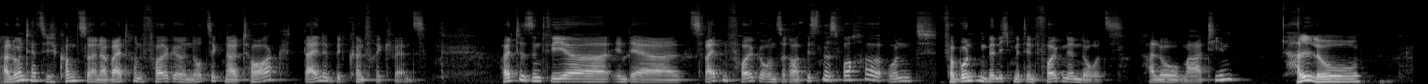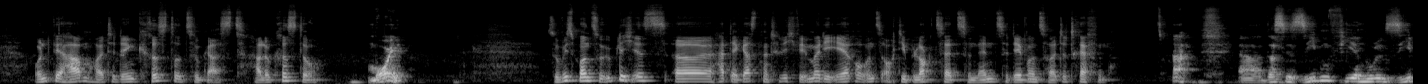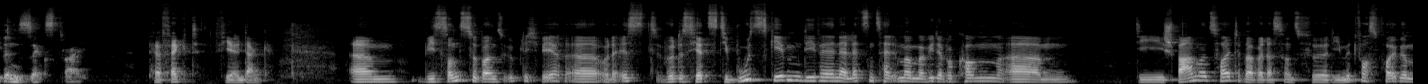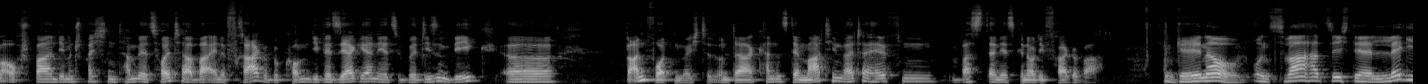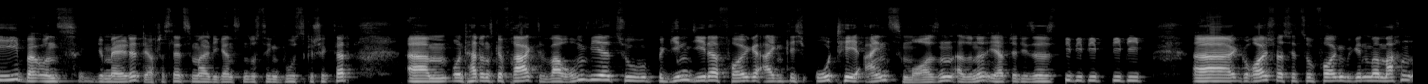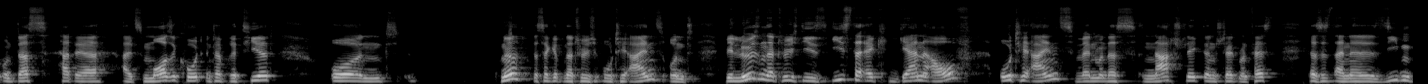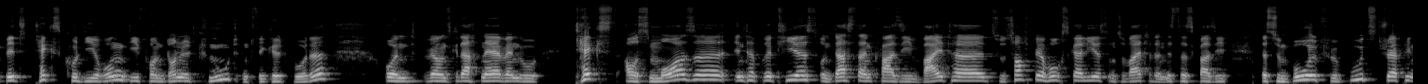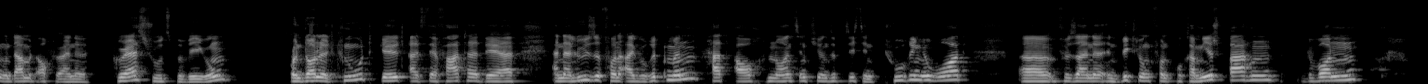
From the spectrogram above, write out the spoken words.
Hallo und herzlich willkommen zu einer weiteren Folge Notsignal Talk, deine Bitcoin-Frequenz. Heute sind wir in der zweiten Folge unserer Businesswoche und verbunden bin ich mit den folgenden Notes. Hallo Martin. Hallo. Und wir haben heute den Christo zu Gast. Hallo Christo. Moin. So wie es bei uns so üblich ist, äh, hat der Gast natürlich wie immer die Ehre, uns auch die Blockzeit zu nennen, zu der wir uns heute treffen. Ha, ja, das ist 740763. Perfekt, vielen Dank. Ähm, wie es sonst so bei uns üblich wäre äh, oder ist, würde es jetzt die Boosts geben, die wir in der letzten Zeit immer mal wieder bekommen. Ähm, die sparen wir uns heute, weil wir das uns für die Mittwochsfolge immer aufsparen. Dementsprechend haben wir jetzt heute aber eine Frage bekommen, die wir sehr gerne jetzt über diesen Weg äh, beantworten möchten. Und da kann uns der Martin weiterhelfen, was denn jetzt genau die Frage war. Genau. Und zwar hat sich der Leggy bei uns gemeldet, der auch das letzte Mal die ganzen lustigen Boosts geschickt hat, ähm, und hat uns gefragt, warum wir zu Beginn jeder Folge eigentlich OT1 morsen. Also, ne, ihr habt ja dieses Piep, Piep, Piep, Piep, Piep äh, Geräusch, was wir zu Folgenbeginn immer machen. Und das hat er als Morsecode interpretiert. Und ne, das ergibt natürlich OT1. Und wir lösen natürlich dieses Easter Egg gerne auf. OT1, wenn man das nachschlägt, dann stellt man fest, das ist eine 7-Bit-Textkodierung, die von Donald Knuth entwickelt wurde. Und wir haben uns gedacht, naja, wenn du Text aus Morse interpretierst und das dann quasi weiter zu Software hochskalierst und so weiter, dann ist das quasi das Symbol für Bootstrapping und damit auch für eine Grassroots-Bewegung. Und Donald Knuth gilt als der Vater der Analyse von Algorithmen, hat auch 1974 den Turing Award äh, für seine Entwicklung von Programmiersprachen gewonnen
